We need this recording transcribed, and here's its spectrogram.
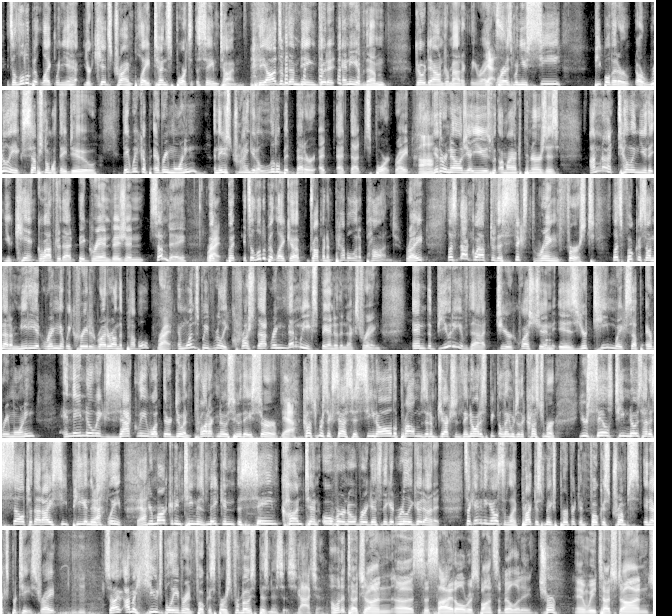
it's a little bit like when you ha- your kids try and play 10 sports at the same time. The odds of them being good at any of them go down dramatically, right? Yes. Whereas when you see people that are, are really exceptional at what they do, they wake up every morning and they just try and get a little bit better at, at that sport, right? Uh-huh. The other analogy I use with my entrepreneurs is I'm not telling you that you can't go after that big grand vision someday. But, Right. But it's a little bit like a dropping a pebble in a pond, right? Let's not go after the sixth ring first. Let's focus on that immediate ring that we created right around the pebble. Right. And once we've really crushed that ring, then we expand to the next ring. And the beauty of that, to your question, is your team wakes up every morning and they know exactly what they're doing. Product knows who they serve. Yeah. Customer success has seen all the problems and objections. They know how to speak the language of the customer. Your sales team knows how to sell to that ICP in their Yeah. sleep. Yeah. Your marketing team is making the same content over and over again so they get really good at it. It's like anything else in life. Practice makes perfect and focus trumps in expertise, right? So I, I'm a huge believer in focus first for most businesses. Gotcha. I want to touch on uh, societal responsibility. Sure. And we touched on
